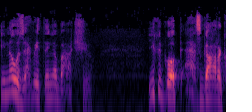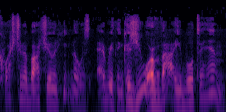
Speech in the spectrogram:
He knows everything about you. You could go up to ask God a question about you, and He knows everything because you are valuable to Him.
